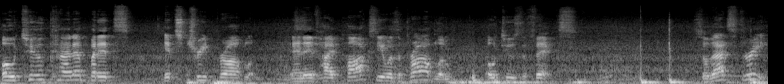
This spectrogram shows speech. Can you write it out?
O2 kind of, but it's it's treat problem. And if hypoxia was a problem, O2's the fix. So that's three.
